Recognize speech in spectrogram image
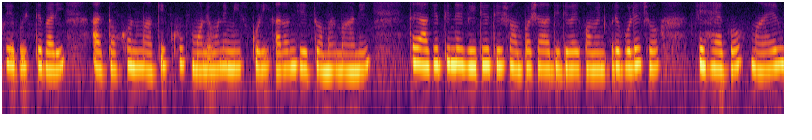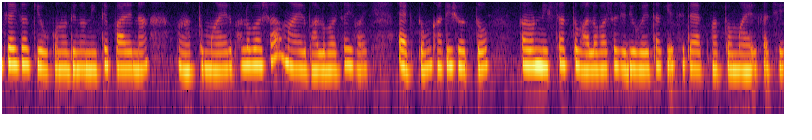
হয়ে বুঝতে পারি আর তখন মাকে খুব মনে মনে মিস করি, কারণ যেহেতু আমার মা নেই। তাই আগের দিনের ভিডিওতে সম্পা সাহা দিদিভাই কমেন্ট করে বলেছ যে হ্যাঁ গো, মায়ের জায়গা কেউ কোনো দিনও নিতে পারে না। মা তো মায়ের ভালোবাসা, মায়ের ভালোবাসাই হয়। একদম খাঁটি সত্য। কারণ নিঃস্বার্থ ভালোবাসা যদি হয়ে থাকে, সেটা একমাত্র মায়ের কাছে।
